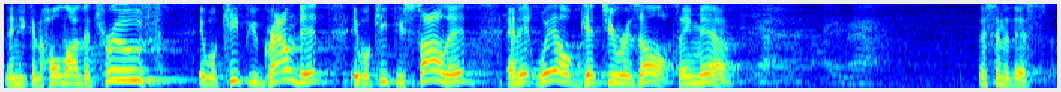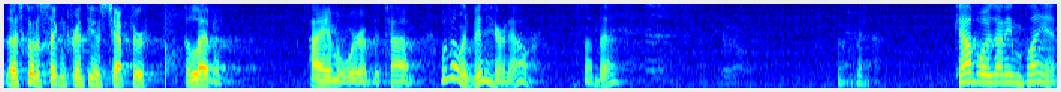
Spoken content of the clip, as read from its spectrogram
then you can hold on to truth. It will keep you grounded, it will keep you solid, and it will get you results. Amen. Listen to this. Let's go to 2 Corinthians chapter 11. I am aware of the time. We've only been here an hour. It's not bad. Not bad. Cowboys aren't even playing.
